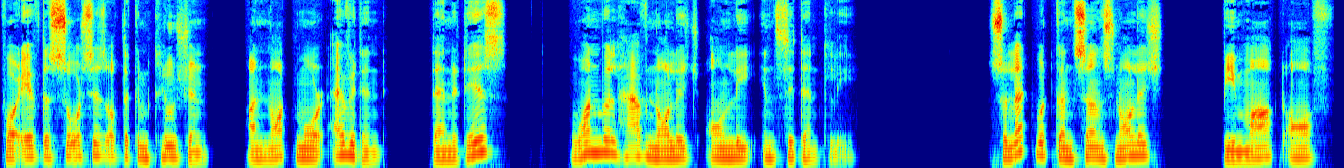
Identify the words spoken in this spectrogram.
For if the sources of the conclusion are not more evident than it is, one will have knowledge only incidentally. So let what concerns knowledge be marked off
